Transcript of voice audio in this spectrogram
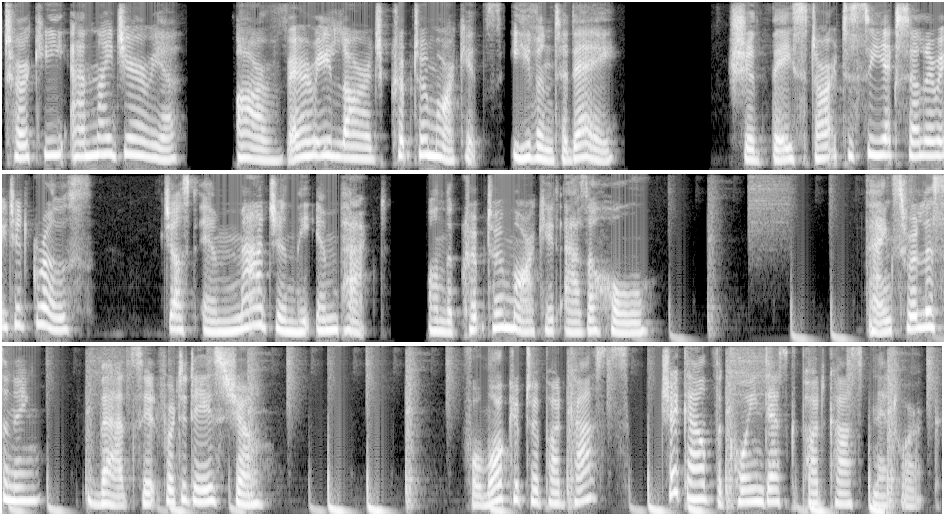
Turkey, and Nigeria are very large crypto markets even today. Should they start to see accelerated growth, just imagine the impact on the crypto market as a whole. Thanks for listening. That's it for today's show. For more crypto podcasts, check out the Coindesk Podcast Network.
